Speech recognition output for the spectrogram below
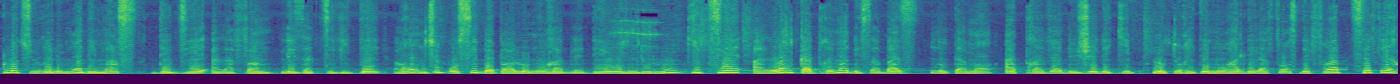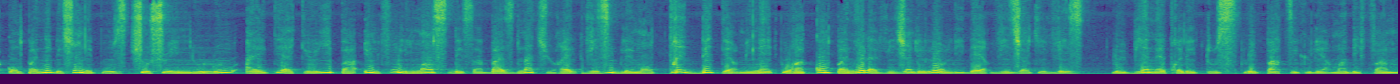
clôturer le mois de mars dédié à la femme. Les activités rendues possibles par l'honorable Deo Indulu qui tient à l'encadrement de sa base, notamment à travers des jeux d'équipe. L'autorité morale de la force de frappe s'est fait accompagner de son épouse Chouchou Indulu a été accueillie par une foule immense de sa base naturelle, visiblement très déterminée pour accompagner la vision de leur leader, vision qui vise le bien-être de tous, plus particulièrement des femmes.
